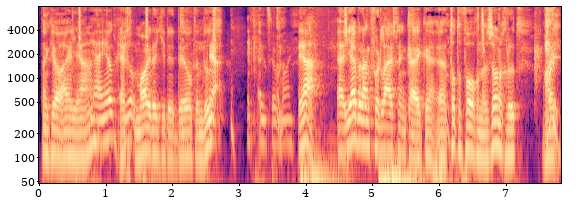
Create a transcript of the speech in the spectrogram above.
Dankjewel, Eliana. Ja, jij ook. Echt mooi dat je dit deelt en doet. Ja, ik vind het heel mooi. Ja, jij bedankt voor het luisteren en kijken. tot de volgende. Zonnegroet. Hoi.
